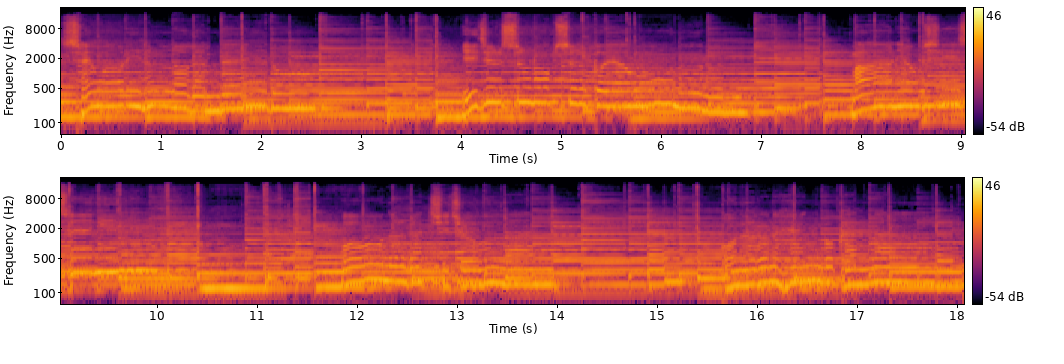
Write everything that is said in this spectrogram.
세월이 흘러간대도 잊을 순 없을 거야 오늘은. 만영시 생일 오늘같이 좋은 날. 오늘은 행복한 날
